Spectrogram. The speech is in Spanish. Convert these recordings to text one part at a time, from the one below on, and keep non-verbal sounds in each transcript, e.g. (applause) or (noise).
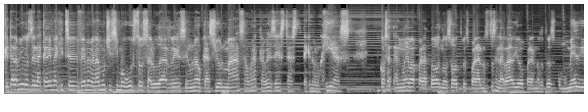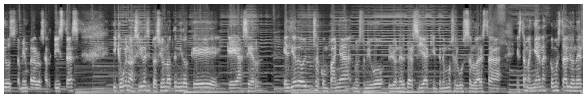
¿Qué tal amigos de la cadena Hits FM? Me da muchísimo gusto saludarles en una ocasión más, ahora a través de estas tecnologías, cosa tan nueva para todos nosotros, para nosotros en la radio, para nosotros como medios, también para los artistas. Y que bueno, así la situación lo ha tenido que, que hacer. El día de hoy nos acompaña nuestro amigo Leonel García, quien tenemos el gusto de saludar esta, esta mañana. ¿Cómo está Leonel?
